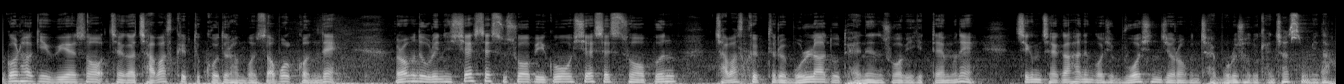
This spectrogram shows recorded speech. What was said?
그걸 하기 위해서 제가 JavaScript 코드를 한번 써볼 건데 여러분들 우리는 CSS 수업이고 CSS 수업은 JavaScript를 몰라도 되는 수업이기 때문에 지금 제가 하는 것이 무엇인지 여러분 잘 모르셔도 괜찮습니다.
